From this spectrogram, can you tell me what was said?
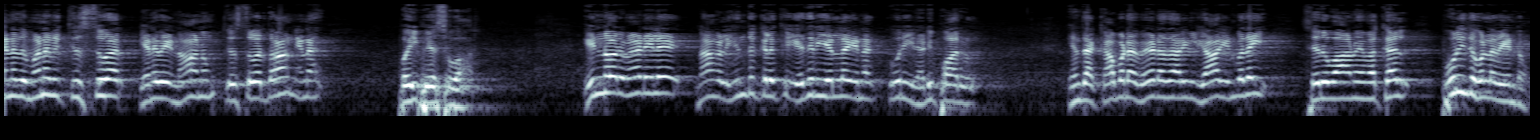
எனது மனைவி கிறிஸ்துவர் எனவே நானும் கிறிஸ்துவர் தான் என பொய் பேசுவார். இன்னொரு மேடையிலே நாங்கள் இந்துக்களுக்கு எதிரி அல்ல என கூறி நடிப்பார்கள். இந்த கபட வேடதாரிகள் யார் என்பதை சிறுபான்மை மக்கள் புரிந்து கொள்ள வேண்டும்.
